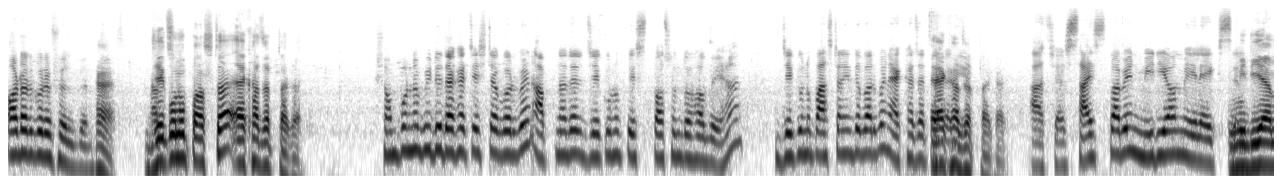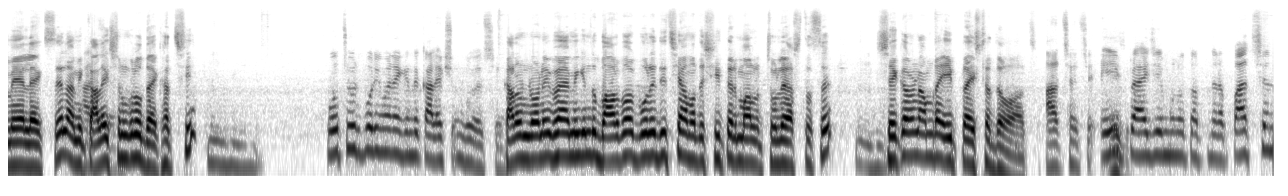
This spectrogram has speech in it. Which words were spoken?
অর্ডার করে ফেলবেন। হ্যাঁ যে কোনো পাঁচটা এক হাজার টাকা। সম্পূর্ণ ভিডিও দেখার চেষ্টা করবেন। আপনাদের যে কোনো পিস পছন্দ হবে হ্যাঁ? যে কোনো পাঁচটা নিতে পারবেন এক হাজার এক টাকা হাজার টাকায়। আচ্ছা সাইজ পাবেন medium L X medium L XL আমি আচ্ছা। কালেকশনগুলো দেখাচ্ছি। প্রচুর পরিমাণে কিন্তু কালেকশন রয়েছে। কারণ রনি ভাই আমি কিন্তু বারবার বলে দিচ্ছি আমাদের শীতের মাল চলে আসতেছে। সে কারণে আমরা এই প্রাইসটা দেওয়া আছে। আচ্ছা আচ্ছা। এই প্রাইজে মূলত আপনারা পাচ্ছেন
